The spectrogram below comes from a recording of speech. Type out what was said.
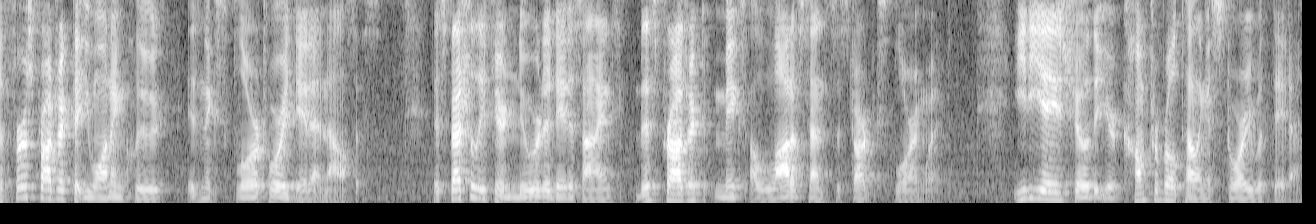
The first project that you want to include is an exploratory data analysis. Especially if you're newer to data science, this project makes a lot of sense to start exploring with. EDAs show that you're comfortable telling a story with data.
